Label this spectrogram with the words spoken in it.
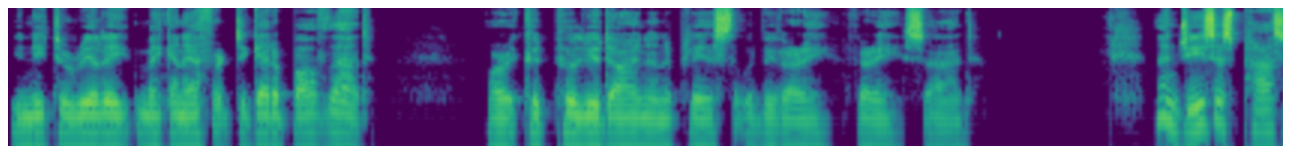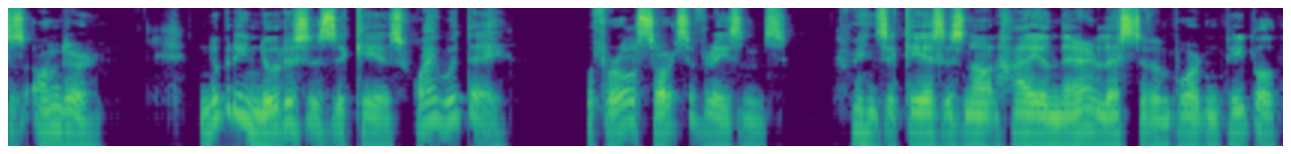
You need to really make an effort to get above that. or it could pull you down in a place that would be very, very sad. Then Jesus passes under. Nobody notices Zacchaeus. Why would they? Well, for all sorts of reasons. I mean, Zacchaeus is not high on their list of important people,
